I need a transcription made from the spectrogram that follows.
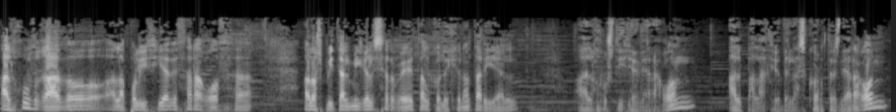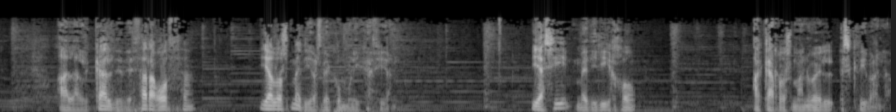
al juzgado, a la policía de Zaragoza, al Hospital Miguel Servet, al Colegio Notarial, al Justicia de Aragón, al Palacio de las Cortes de Aragón, al alcalde de Zaragoza y a los medios de comunicación. Y así me dirijo a Carlos Manuel Escribano.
